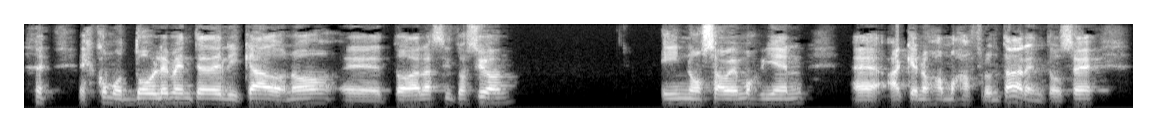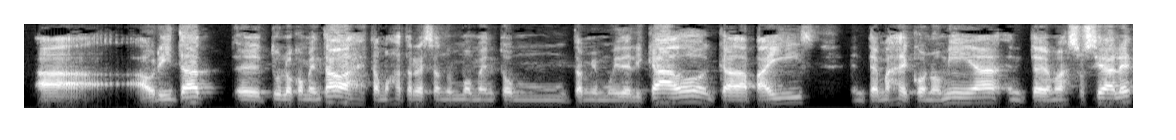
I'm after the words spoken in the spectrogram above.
es como doblemente delicado, ¿no? Eh, toda la situación y no sabemos bien eh, a qué nos vamos a afrontar. Entonces, ahorita, eh, tú lo comentabas, estamos atravesando un momento también muy delicado en cada país, en temas de economía, en temas sociales,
